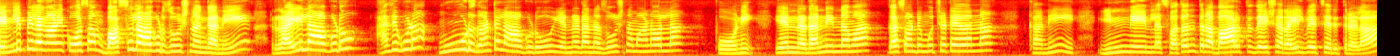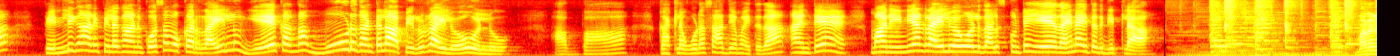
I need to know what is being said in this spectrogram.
పెళ్ళి పిల్లగాని కోసం బస్సులు ఆగుడు చూసినాం కానీ రైలు ఆగుడు అది కూడా మూడు గంటల ఆగుడు. ఎన్నడన్నా చూసిన మానవల్ల? పోని ఎన్నడన్నా నిన్నమా? గసొంటి ముచ్చట ఏదన్నా? కానీ ఇన్నేళ్ళ స్వతంత్ర భారతదేశ రైల్వే చరిత్రలా పెళ్ళిగాని పిల్లగాని కోసం ఒక రైలును ఏకంగా మూడు గంటలు ఆపిర్రు రైల్వే వాళ్ళు. అబ్బా! గట్ల కూడా సాధ్యమవుతుందా అంటే మన ఇండియన్ రైల్వే వాళ్ళు తలుసుకుంటే ఏదైనా అవుతుంది గిట్లా. మనం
